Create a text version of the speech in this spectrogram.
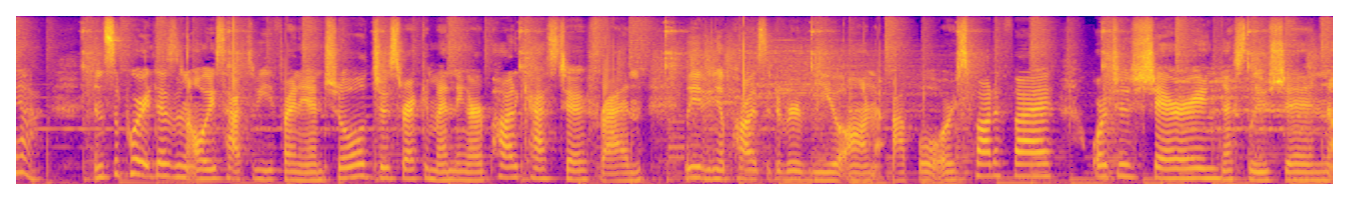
Yeah. And support doesn't always have to be financial, just recommending our podcast to a friend, leaving a positive review on Apple or Spotify, or just sharing a solution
